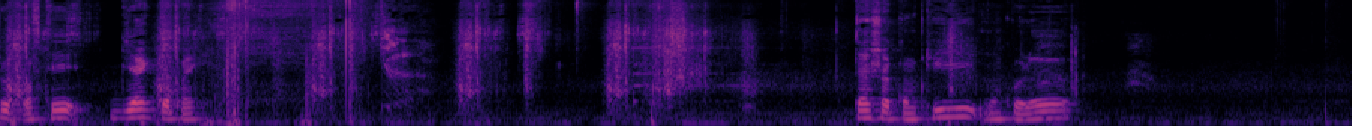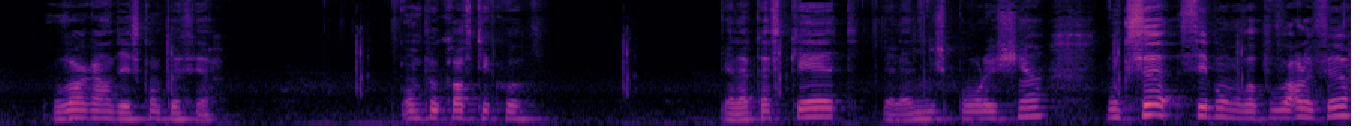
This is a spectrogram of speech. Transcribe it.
Peut crafter direct après. Tâche accomplie, donc voilà. On va regarder ce qu'on peut faire. On peut crafter quoi? Il y a la casquette, il y a la niche pour les chiens. Donc ça, c'est bon, on va pouvoir le faire.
